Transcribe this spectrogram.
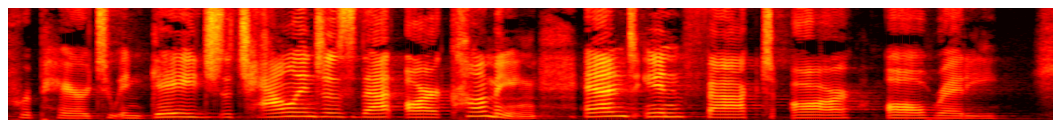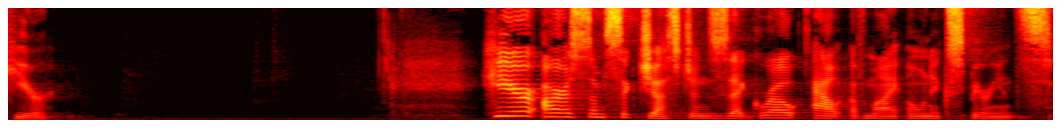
prepare to engage the challenges that are coming and, in fact, are already here? Here are some suggestions that grow out of my own experience.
